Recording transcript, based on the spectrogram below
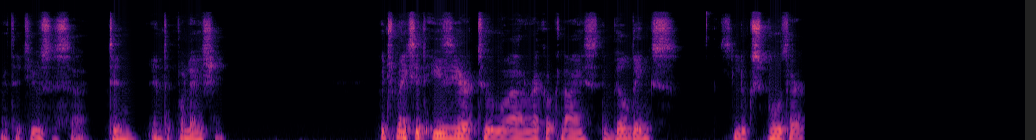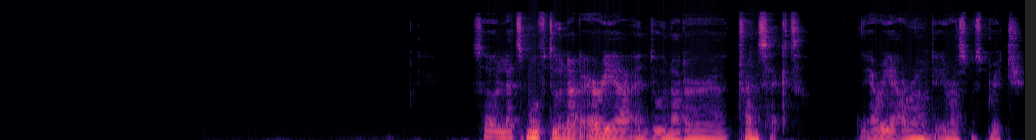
but it uses uh, TIN interpolation. Which makes it easier to uh, recognize the buildings, it looks smoother. So let's move to another area and do another uh, transect, the area around the Erasmus Bridge.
